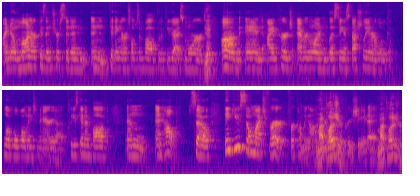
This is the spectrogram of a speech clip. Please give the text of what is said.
I know Monarch is interested in, in getting ourselves involved with you guys more. Yeah. Um, and I encourage everyone listening, especially in our local, local Wilmington area, please get involved and and help. So thank you so much for for coming on. My I really pleasure. appreciate it. My pleasure.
